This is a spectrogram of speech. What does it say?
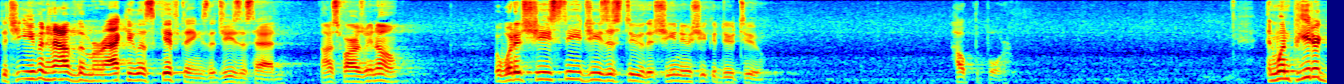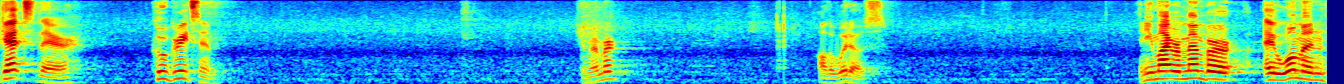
Did she even have the miraculous giftings that Jesus had? Not as far as we know. But what did she see Jesus do that she knew she could do too? Help the poor. And when Peter gets there, who greets him? Do you remember? All the widows. And you might remember a woman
